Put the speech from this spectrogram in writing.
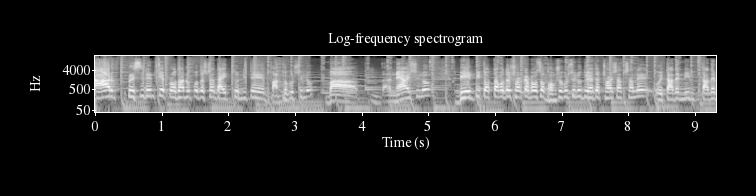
তার প্রেসিডেন্টকে প্রধান উপদেষ্টা দায়িত্ব নিতে বাধ্য করছিল বা নেওয়া হয়েছিল বিএনপি তত্ত্বাবধায়ক সরকার ব্যবস্থা ধ্বংস করছিল দুই হাজার ছয় সাত সালে। ওই তাদের তাদের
